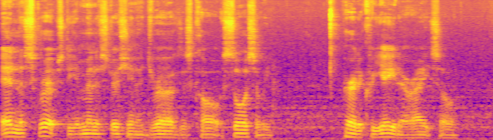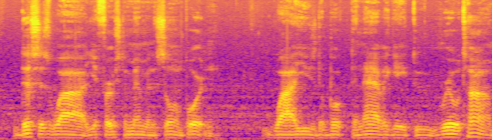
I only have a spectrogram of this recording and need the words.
In the scripts, the administration of drugs is called sorcery, per the Creator, right? So, this is why your First Amendment is so important. Why use the book to navigate through real time,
